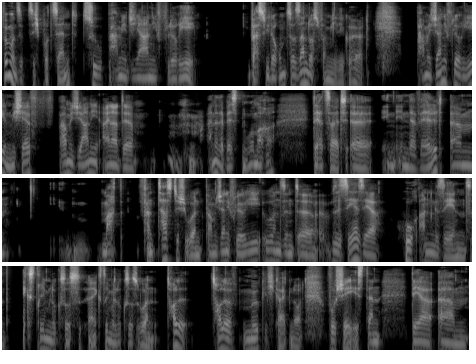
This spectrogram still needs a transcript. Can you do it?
75% zu Parmigiani Fleurier, was wiederum zur Sandos-Familie gehört. Parmigiani Fleurier und Michel Parmigiani, einer der, einer der besten Uhrmacher derzeit äh, in, in der Welt, ähm, macht fantastische Uhren. Parmigiani Fleury Uhren sind äh, sehr, sehr hoch angesehen sind extrem Luxus, äh, extreme Luxusuhren. Tolle, tolle Möglichkeiten dort. Vaucher ist dann der ähm,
